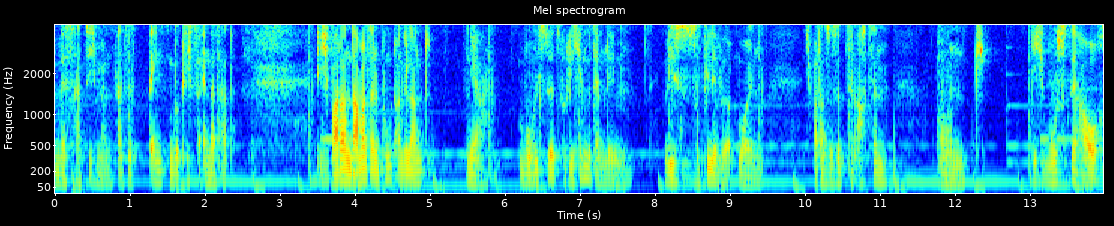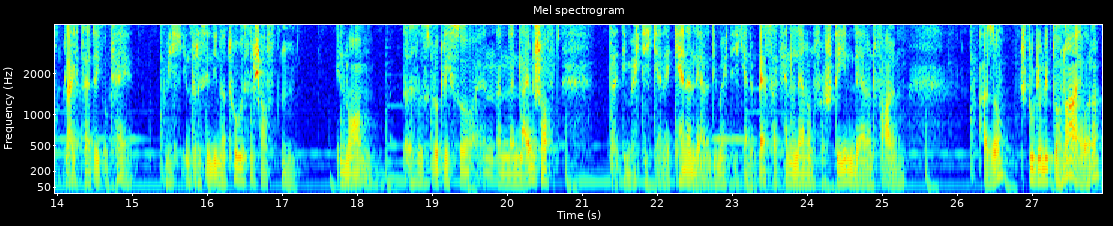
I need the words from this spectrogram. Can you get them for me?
weshalb sich mein ganzes Denken wirklich verändert hat. Ich war dann damals an einem Punkt angelangt, ja, wo willst du jetzt wirklich hin mit deinem Leben? Wie es so viele wollen. Ich war dann so 17, 18 und ich wusste auch gleichzeitig, okay, mich interessieren die Naturwissenschaften enorm. Das ist wirklich so eine Leidenschaft, die möchte ich gerne kennenlernen, die möchte ich gerne besser kennenlernen und verstehen lernen vor allem. Also, Studium liegt doch nahe, oder?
